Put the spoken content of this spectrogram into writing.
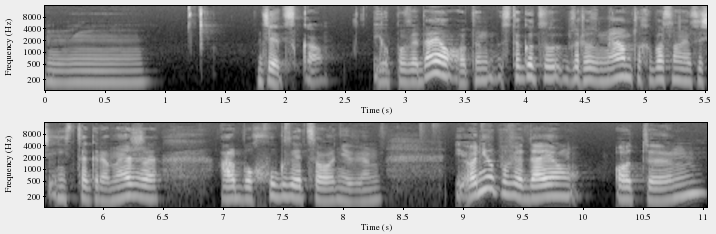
Mm, dziecka. I opowiadają o tym, z tego co zrozumiałam, to chyba są jacyś instagramerzy albo Huk wie co, nie wiem. I oni opowiadają o tym,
